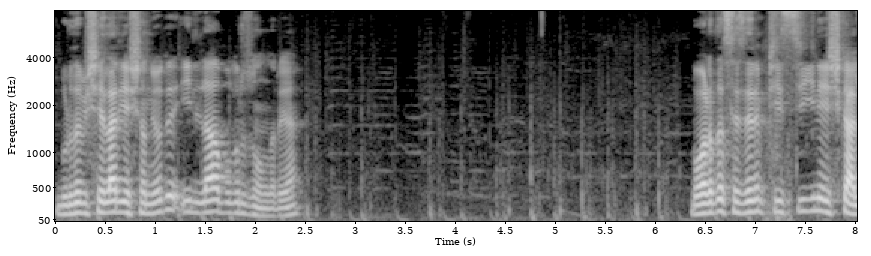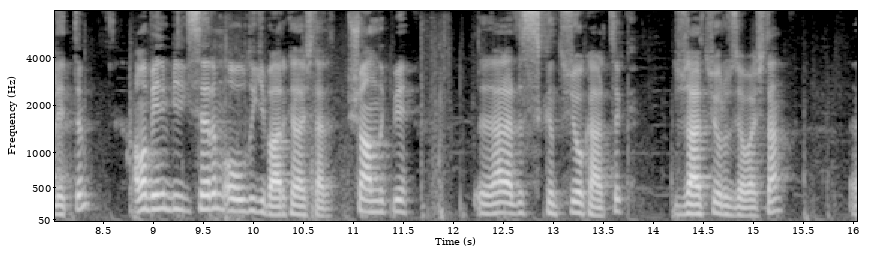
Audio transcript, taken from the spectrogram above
Burada bir şeyler yaşanıyordu. İlla buluruz onları ya. Bu arada Sezer'in PC'yi yine işgal ettim. Ama benim bilgisayarım olduğu gibi arkadaşlar. Şu anlık bir e, herhalde sıkıntı yok artık. Düzeltiyoruz yavaştan. E,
